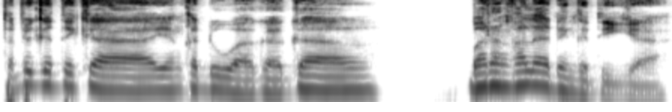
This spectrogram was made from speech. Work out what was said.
Tapi ketika yang kedua gagal, barangkali ada yang ketiga.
